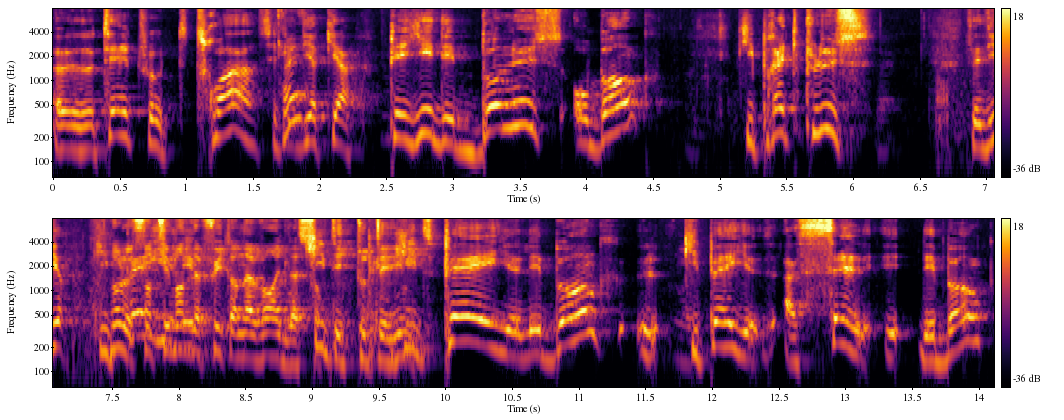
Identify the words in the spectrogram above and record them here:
euh, le 3, c'est-à-dire qui a payé des bonus aux banques qui prêtent plus. C'est-à-dire qui le sentiment de la fuite en avant et de la sortie de toutes les limites. Qui paye les banques, qui paye à celles des banques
